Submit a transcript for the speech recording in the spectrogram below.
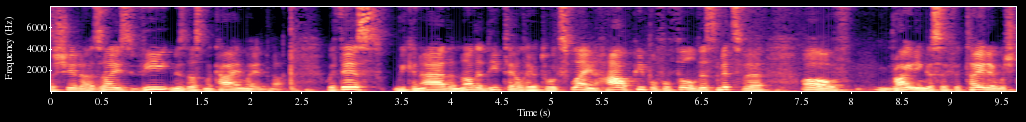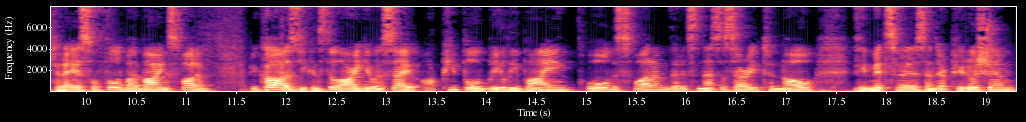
ashira azais vi mizdas makayim. With this, we can add another detail here to explain how people fulfill this mitzvah of writing a sefer Torah, which today is fulfilled by buying svarim. Because you can still argue and say, are people really buying all the svarim that it's necessary to know the mitzvahs and their pirushim?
